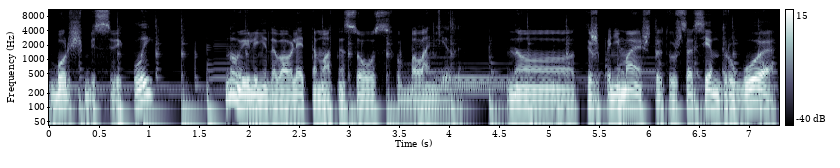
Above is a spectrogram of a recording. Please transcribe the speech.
борщ без свеклы, ну или не добавлять томатный соус в баланьезе. Но ты же понимаешь, что это уж совсем другое,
